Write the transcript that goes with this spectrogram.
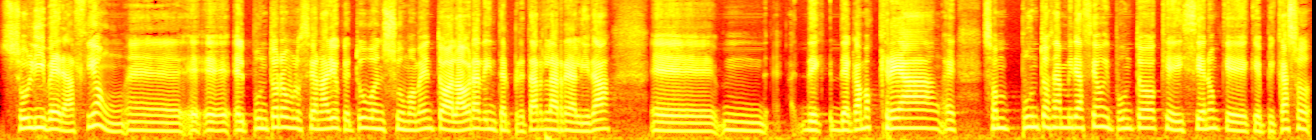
su liberación, eh, eh, eh, el punto revolucionario que tuvo en su momento a la hora de interpretar la realidad, mm, digamos, crean, son puntos de admiración y puntos que hicieron que, Picasso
